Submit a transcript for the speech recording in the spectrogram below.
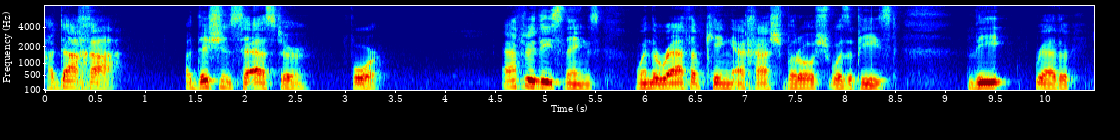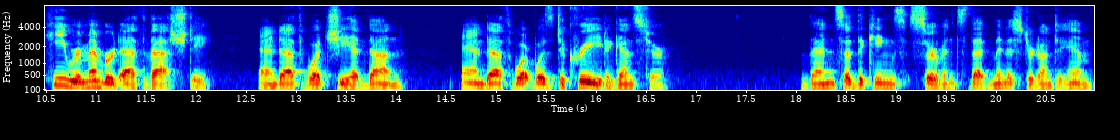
Hadacha, additions to Esther 4. After these things, when the wrath of King Achashvarosh was appeased, the rather he remembered Eth Vashti, and doth what she had done, and doth what was decreed against her. Then said the king's servants that ministered unto him,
